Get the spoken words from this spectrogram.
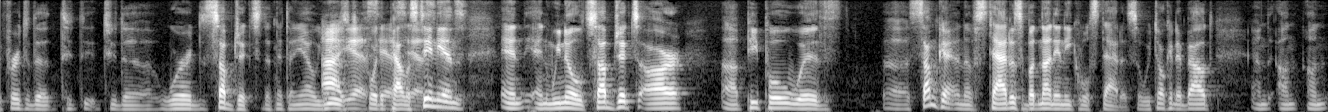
referred to the to, to, to the word subjects that Netanyahu used Ah, yes, for the yes, Palestinians, yes. and and we know subjects are uh, people with uh, some kind of status, but not an equal status. So we're talking about. And on, on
